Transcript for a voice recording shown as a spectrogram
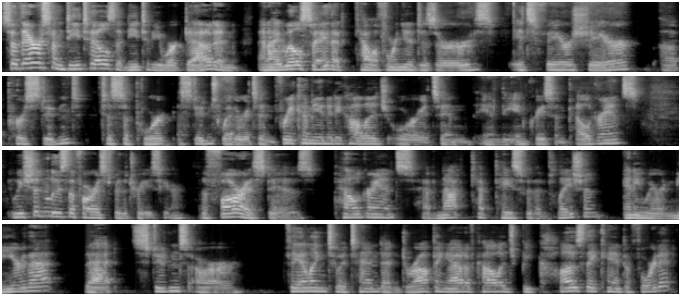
so there are some details that need to be worked out, and and I will say that California deserves its fair share uh, per student to support students, whether it's in free community college or it's in in the increase in Pell grants. We shouldn't lose the forest for the trees here. The forest is Pell Grants have not kept pace with inflation anywhere near that, that students are failing to attend and dropping out of college because they can't afford it,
